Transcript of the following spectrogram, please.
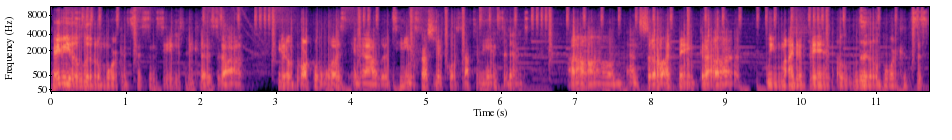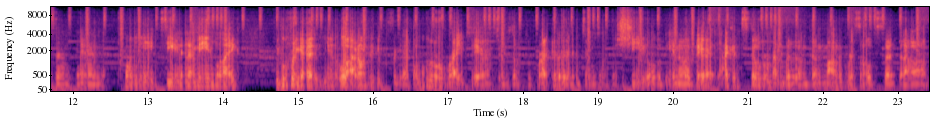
Maybe a little more consistency just because, uh, you know, Barco was in and out of the team, especially, of course, after the incident. Um, and so I think uh, we might have been a little more consistent in 2018. And I mean, like, people forget, you know, well, I don't think people forget, but we were right there in terms of the record, in terms of the shield, you know, there, I can still remember the, the amount of results that um,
